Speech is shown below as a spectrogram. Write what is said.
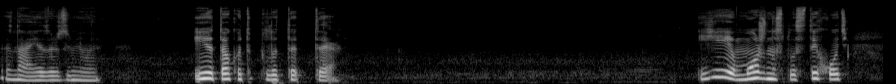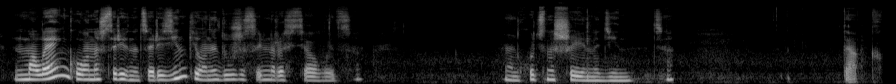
Не знаю, я зрозуміла. І отак от плетете. І можна сплести хоч маленьку, вона ж все рівно це резинки, вони дуже сильно розтягуються. Вон, хоч на шиї надінеться. Так.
